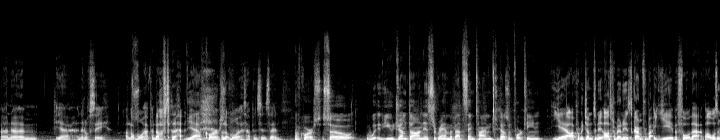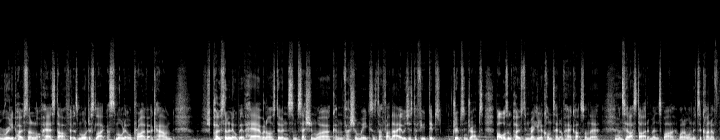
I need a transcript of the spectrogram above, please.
and um, yeah, and then obviously a lot more happened after that. Yeah, of course. A lot more has happened since then. Of course. So w- you jumped on Instagram about the same time, 2014. Yeah, I probably jumped on it. I was probably on Instagram for about a year before that, but I wasn't really posting a lot of hair stuff. It was more just like a small little private account, posting a little bit of hair when I was doing some session work and fashion weeks and stuff like that. It was just a few dibs, dribs and drabs, but I wasn't posting regular content of haircuts on there Yeah. until I started at Menspire when I wanted to kind of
